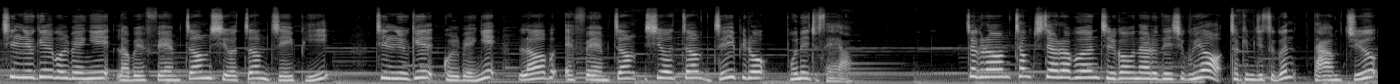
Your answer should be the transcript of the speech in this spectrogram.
761골뱅이 lovefm.co.jp 761 골뱅이 lovefm.co.jp로 보내주세요. 자 그럼 청취자 여러분 즐거운 하루 되시고요. 저 김지숙은 다음 주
